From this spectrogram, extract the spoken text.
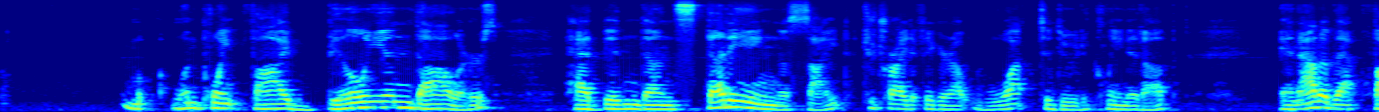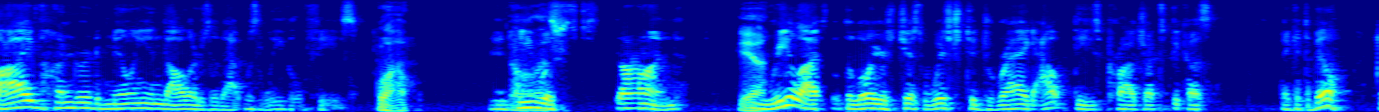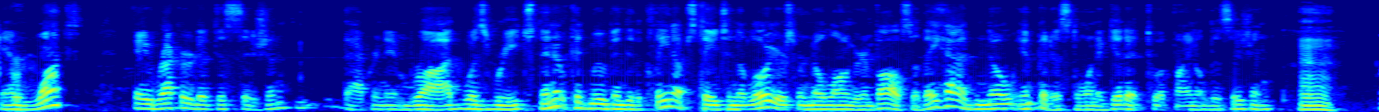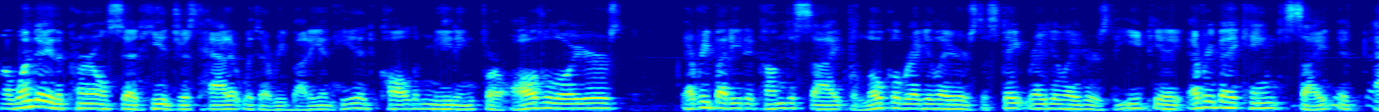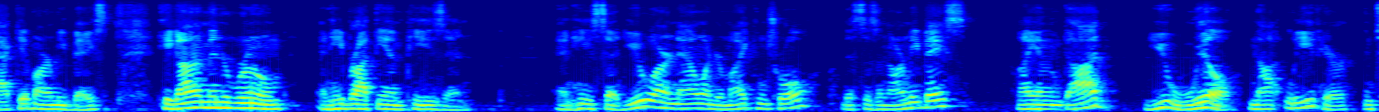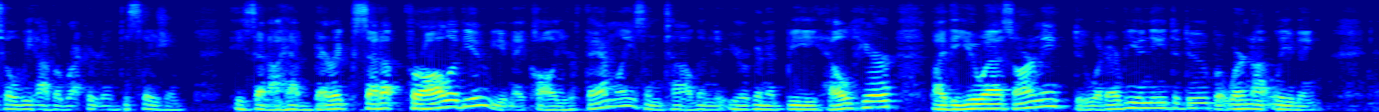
$1.5 billion had been done studying the site to try to figure out what to do to clean it up. And out of that, $500 million of that was legal fees. Wow. And oh, he oh, was stunned yeah. and realized that the lawyers just wished to drag out these projects because they get the bill. And once a record of decision the acronym ROD was reached, then it could move into the cleanup stage and the lawyers were no longer involved. So they had no impetus to want to get it to a final decision. Mm. one day the colonel said he had just had it with everybody and he had called a meeting for all the lawyers, everybody to come to site, the local regulators, the state regulators, the EPA, everybody came to site at active army base. He got them in a room and he brought the MPs in. And he said, You are now under my control. This is an army base. I am God. You will not leave here until we have a record of decision. He said, I have barracks set up for all of you. You may call your families and tell them that you're going to be held here by the U.S. Army. Do whatever you need to do, but we're not leaving.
